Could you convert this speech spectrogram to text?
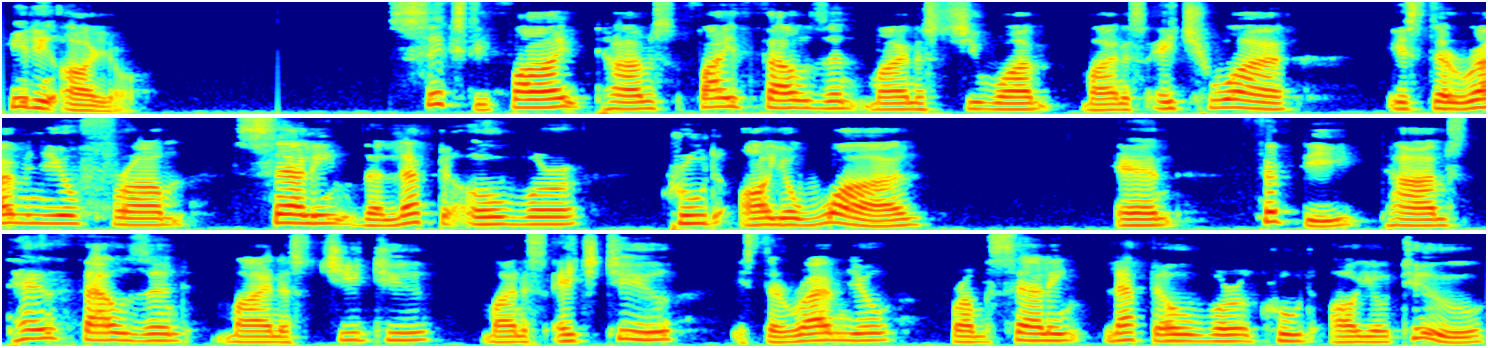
heating oil. 65 times 5000 minus G1 minus H1 is the revenue from selling the leftover crude oil 1 and 50 times 10,000 minus G2 minus H2 is the revenue from selling leftover crude oil 2.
